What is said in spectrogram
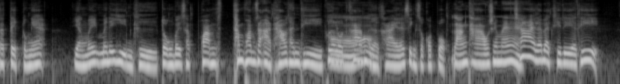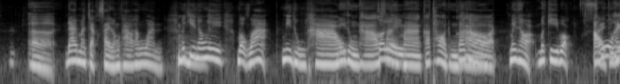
สเต็ปตรงเนี้ย ยังไม่ไม่ได้ยินคือ ตรงไปสับความทำความสะอาดเท้าทันที เพื่อลดอ๋อคราบเหงื่อใครและสิ่งสกปรกล้างเท้าใช่ไหมใช่และแบคทีเรียที่เอ่อได้มาจากใส่รองเท้าทั้งวัน เมื่อกี้น้องลีบอกว่ามีถุงเท้ามีถุงเท้าก็เลยใส่มาก็ถอดถุงก็เท้าถอดไม่ถอดเมื่อกี้บอกเอาใส่ถุงให้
